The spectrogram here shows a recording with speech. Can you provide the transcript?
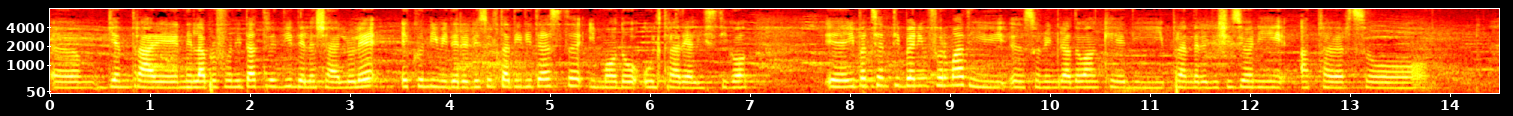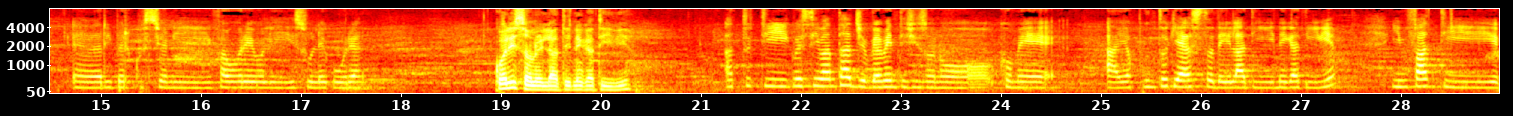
ehm, di entrare nella profondità 3D delle cellule e condividere i risultati di test in modo ultra realistico. Eh, I pazienti ben informati eh, sono in grado anche di prendere decisioni attraverso eh, ripercussioni favorevoli sulle cure. Quali sono i lati negativi? A tutti questi vantaggi ovviamente ci sono, come hai appunto chiesto, dei lati negativi. Infatti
